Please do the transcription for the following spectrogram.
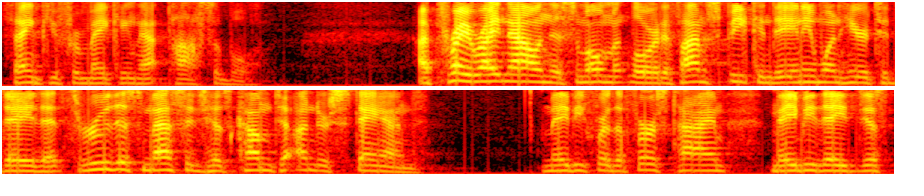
Thank you for making that possible. I pray right now in this moment, Lord, if I'm speaking to anyone here today that through this message has come to understand, maybe for the first time, maybe they just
